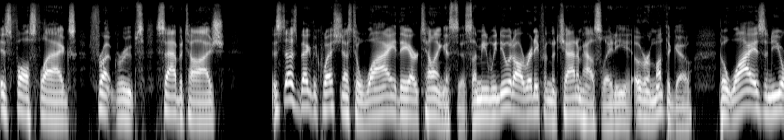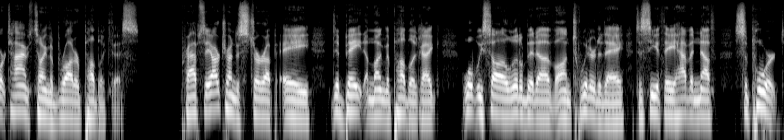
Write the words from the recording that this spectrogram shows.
is false flags, front groups, sabotage, this does beg the question as to why they are telling us this. I mean, we knew it already from the Chatham House lady over a month ago, but why is the New York Times telling the broader public this? Perhaps they are trying to stir up a debate among the public, like what we saw a little bit of on Twitter today, to see if they have enough support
